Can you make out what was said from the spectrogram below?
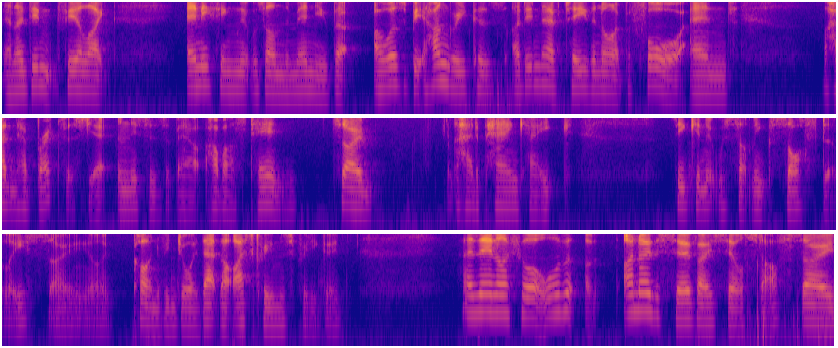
and I didn't feel like anything that was on the menu, but I was a bit hungry because I didn't have tea the night before and I hadn't had breakfast yet, and this is about half past ten. So I had a pancake, thinking it was something soft at least, so I kind of enjoyed that. The ice cream was pretty good. And then I thought, well, I know the servo sell stuff, so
